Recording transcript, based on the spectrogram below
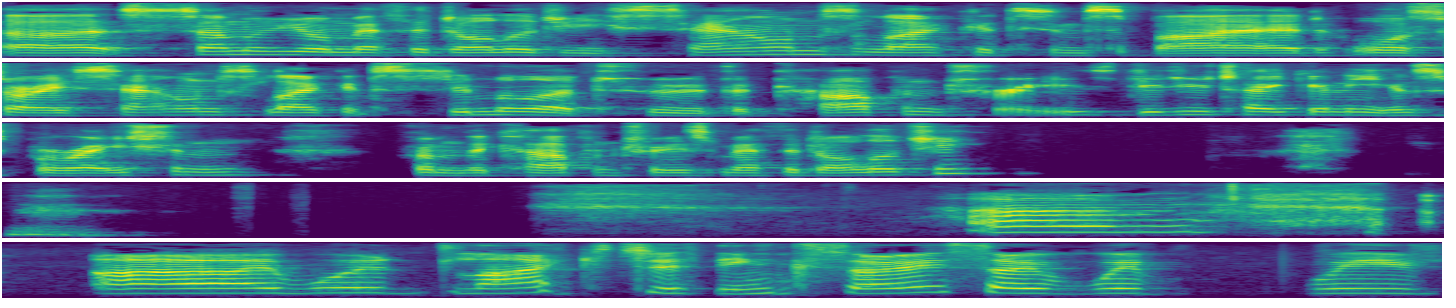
uh, some of your methodology sounds like it's inspired, or sorry, sounds like it's similar to the Carpentries. Did you take any inspiration from the Carpentries methodology? Um, I would like to think so. So we've we've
